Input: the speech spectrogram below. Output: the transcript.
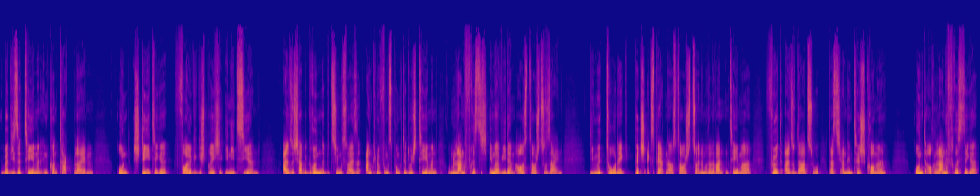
über diese Themen in Kontakt bleiben und stetige Folgegespräche initiieren. Also ich habe Gründe bzw. Anknüpfungspunkte durch Themen, um langfristig immer wieder im Austausch zu sein. Die Methodik Pitch-Expertenaustausch zu einem relevanten Thema führt also dazu, dass ich an den Tisch komme und auch langfristiger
